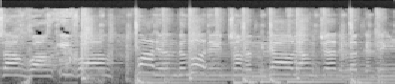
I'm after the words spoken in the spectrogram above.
上晃一晃，花店的落地窗很漂亮，决定了感情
